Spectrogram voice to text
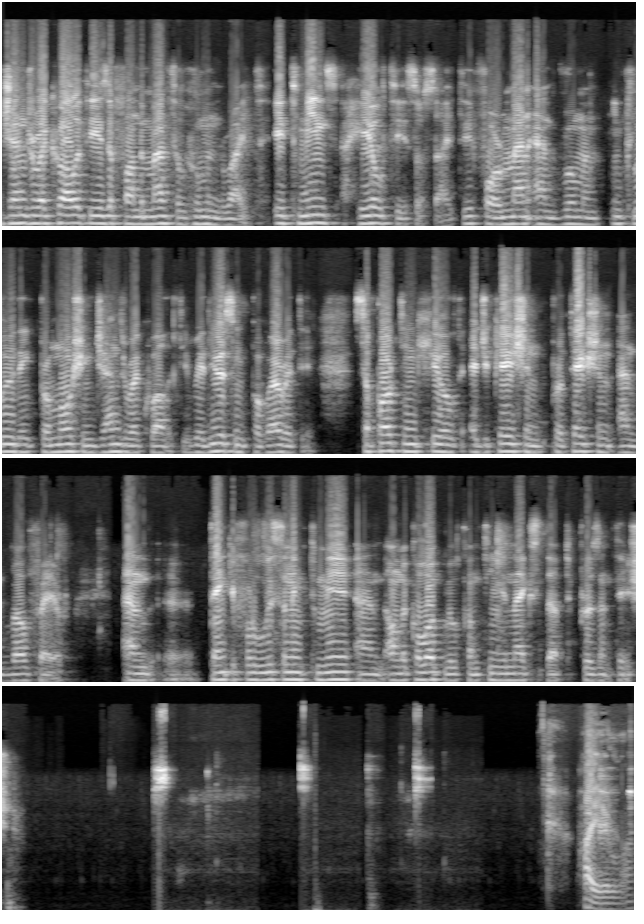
gender equality is a fundamental human right. It means a healthy society for men and women, including promoting gender equality, reducing poverty, supporting health, education, protection, and welfare. And uh, thank you for listening to me, and on the colloque we'll continue next step presentation. Hi everyone.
